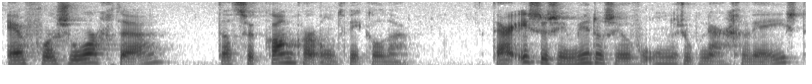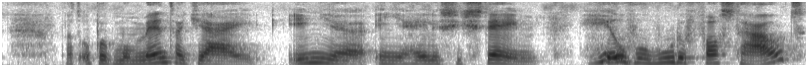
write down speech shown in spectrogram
ervoor zorgde dat ze kanker ontwikkelde. Daar is dus inmiddels heel veel onderzoek naar geweest. Dat op het moment dat jij in je, in je hele systeem heel veel woede vasthoudt,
